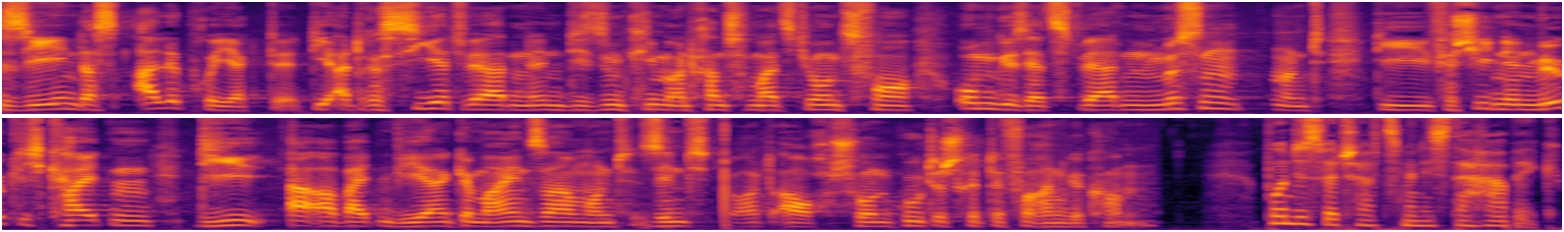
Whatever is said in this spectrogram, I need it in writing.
sehen, dass alle Projekte, die adressiert werden in diesem Klima- und Transformationsfonds, umgesetzt werden müssen. Und die verschiedenen Möglichkeiten, die erarbeiten wir gemeinsam und sind dort auch schon gute Schritte vorangekommen. Bundeswirtschaftsminister Habeck.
